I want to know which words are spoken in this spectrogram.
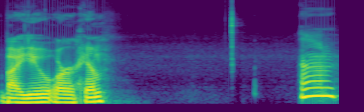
by you or him? Um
